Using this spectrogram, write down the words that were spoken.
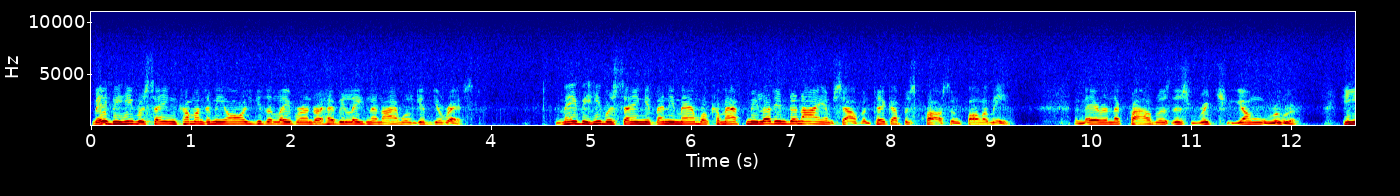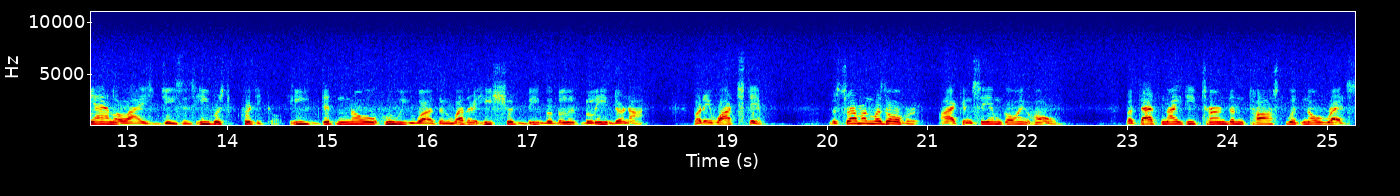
Maybe he was saying, Come unto me, all ye that labor and are heavy laden, and I will give you rest. Maybe he was saying, If any man will come after me, let him deny himself and take up his cross and follow me. And there in the crowd was this rich young ruler. He analyzed Jesus. He was critical. He didn't know who he was and whether he should be- believed or not. But he watched him. The sermon was over. I can see him going home. But that night he turned and tossed with no rest.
